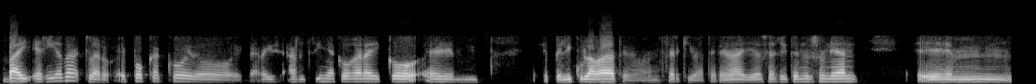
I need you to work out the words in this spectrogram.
Bai, egia da, claro, epokako edo garaiz, antzinako garaiko em, pelikula bat edo antzerki bat ere bai, ez egiten duzunean em,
